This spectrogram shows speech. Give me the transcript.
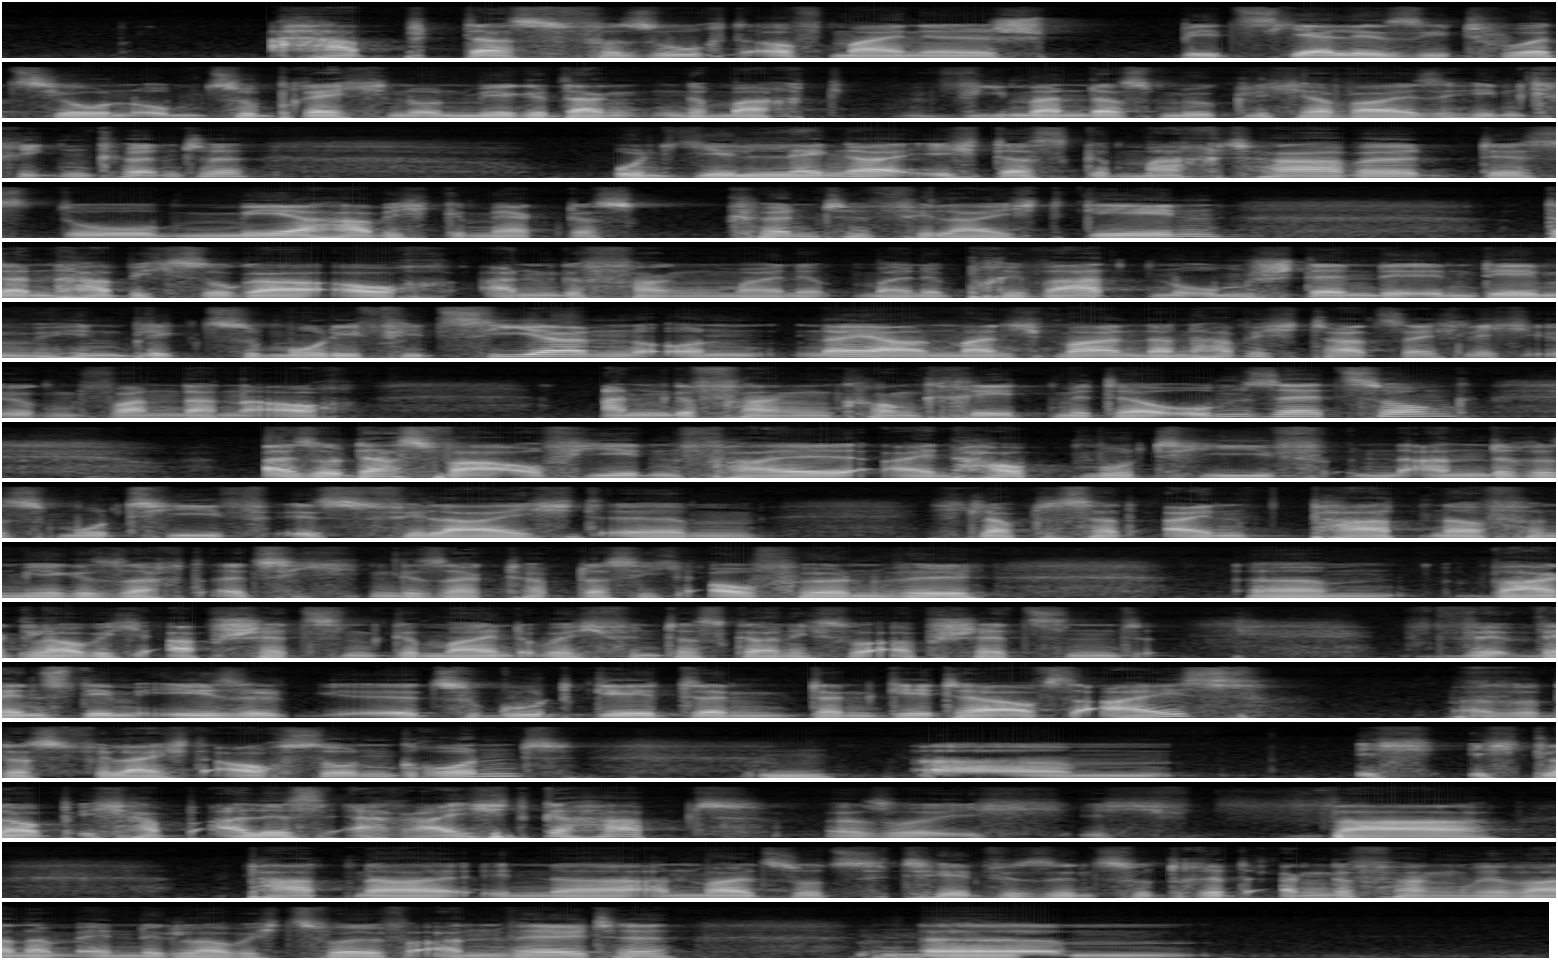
habe das versucht auf meine spezielle Situation umzubrechen und mir Gedanken gemacht, wie man das möglicherweise hinkriegen könnte. Und je länger ich das gemacht habe, desto mehr habe ich gemerkt, das könnte vielleicht gehen. Dann habe ich sogar auch angefangen, meine, meine privaten Umstände in dem Hinblick zu modifizieren. Und naja, und manchmal, dann habe ich tatsächlich irgendwann dann auch angefangen, konkret mit der Umsetzung. Also das war auf jeden Fall ein Hauptmotiv. Ein anderes Motiv ist vielleicht, ähm, ich glaube, das hat ein Partner von mir gesagt, als ich ihm gesagt habe, dass ich aufhören will, ähm, war, glaube ich, abschätzend gemeint, aber ich finde das gar nicht so abschätzend. Wenn es dem Esel äh, zu gut geht, dann, dann geht er aufs Eis. Also das ist vielleicht auch so ein Grund. Mhm. Ähm, ich ich glaube, ich habe alles erreicht gehabt. Also ich, ich war Partner in einer Anwaltssozietät. Wir sind zu dritt angefangen. Wir waren am Ende, glaube ich, zwölf Anwälte. Mhm. Ähm,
